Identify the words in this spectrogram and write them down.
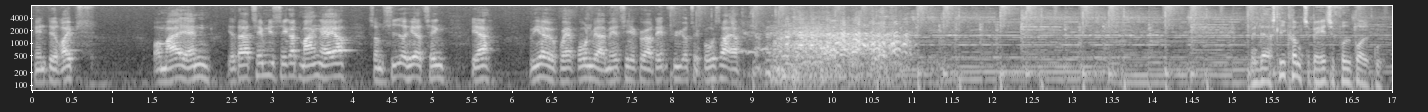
hente rips og meget andet. Ja, der er temmelig sikkert mange af jer, som sidder her og tænker, ja, vi har jo grund været med til at gøre den fyr til godsejer. Men lad os lige komme tilbage til fodbolden.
